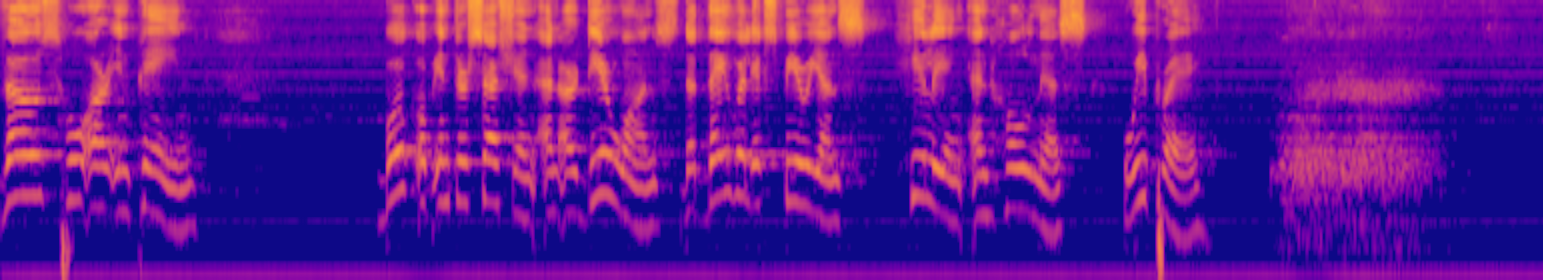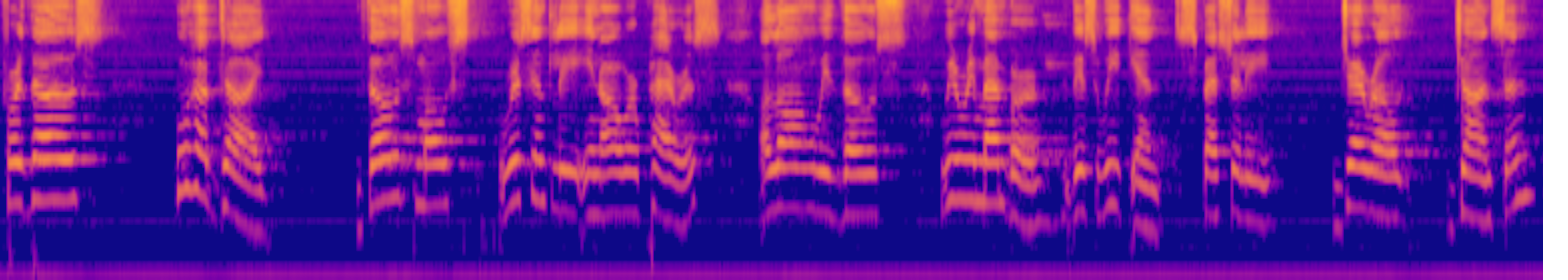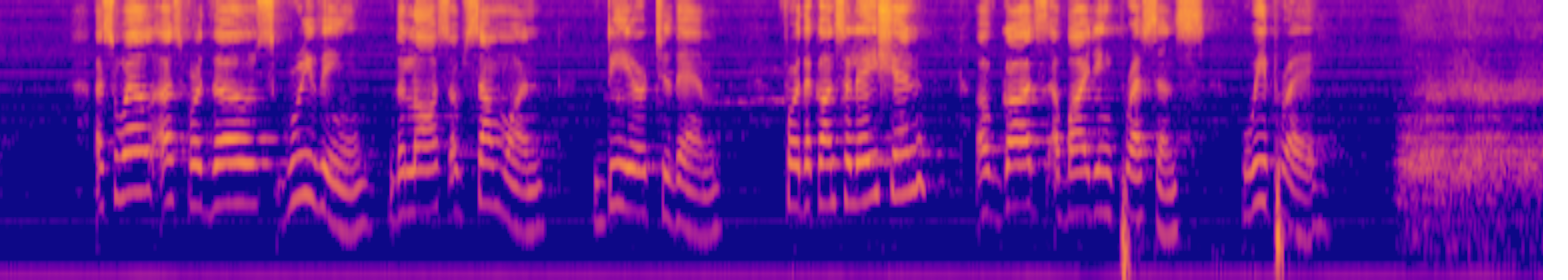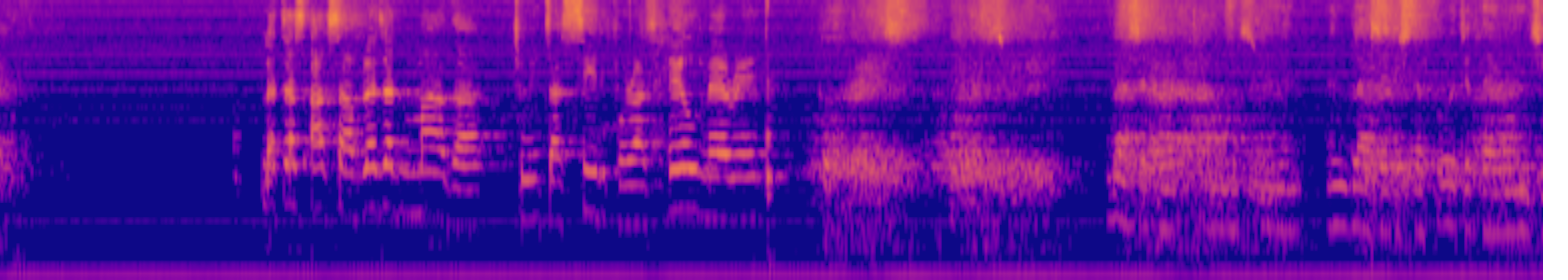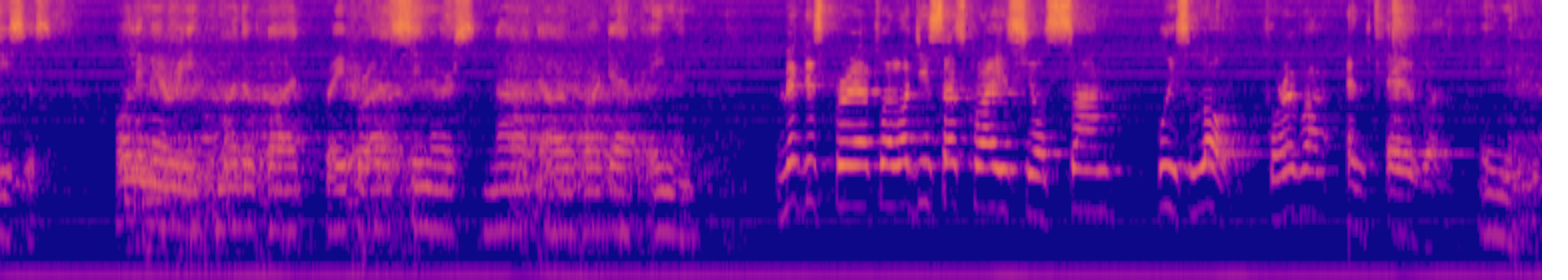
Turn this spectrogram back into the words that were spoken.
those who are in pain, book of intercession and our dear ones, that they will experience healing and wholeness, we pray. For those who have died, those most recently in our parish, along with those we remember this weekend, especially Gerald Johnson, as well as for those grieving the loss of someone dear to them, for the consolation of God's abiding presence, we pray. Let us ask our Blessed Mother to intercede for us. Hail Mary, amongst women, and blessed is the fruit of thy womb, Jesus. Holy Mary, Mother of God, pray for us sinners, now at the hour of our death. Amen. make this prayer to our Lord Jesus Christ, your Son, who is Lord forever and ever. Amen.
